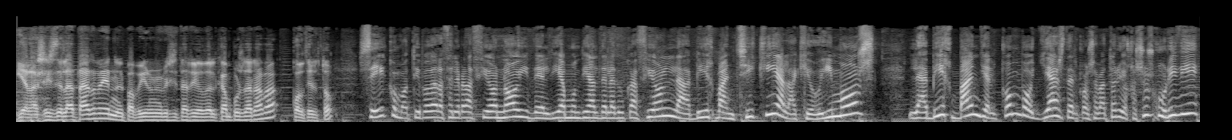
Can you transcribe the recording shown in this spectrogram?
Y a las 6 de la tarde, en el pabellón universitario del campus de Araba, concierto. Sí, con motivo de la celebración hoy del Día Mundial de la Educación, la Big Band Chiqui, a la que oímos, la Big Band y el combo jazz del Conservatorio Jesús Guridi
